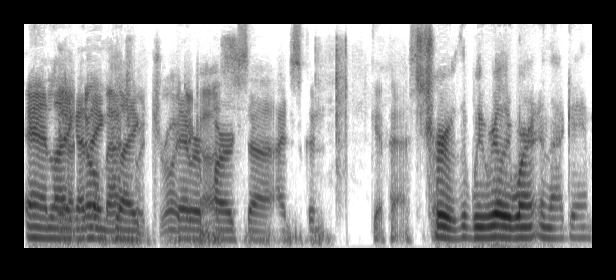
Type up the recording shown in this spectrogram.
and like Yeah, I no think like there were parts uh, I just couldn't get past. It's true that we really weren't in that game.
